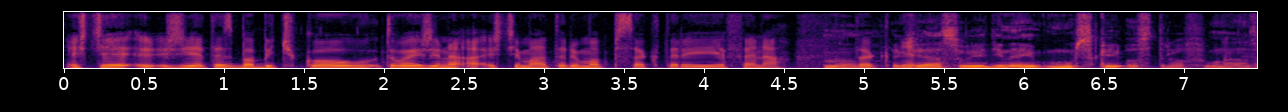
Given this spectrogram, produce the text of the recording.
ještě eh, žijete s babičkou, tvoje žena a ještě máte doma psa, který je Fena. No, Tak tak takže je- já jsem jediný mužský ostrov u nás.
